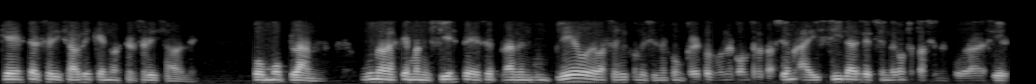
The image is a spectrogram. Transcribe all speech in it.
que es tercerizable y que no es tercerizable, como plan. Una vez que manifieste ese plan en un pliego de bases y condiciones concretas de una contratación, ahí sí la dirección de contrataciones podrá decir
